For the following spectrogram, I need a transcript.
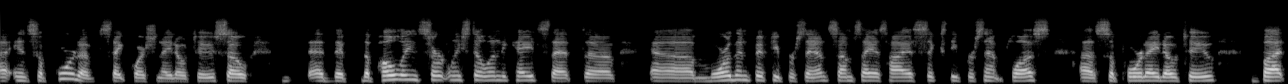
uh, in support of State Question 802. So uh, the the polling certainly still indicates that uh, uh, more than 50%, some say as high as 60% plus, support 802. But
